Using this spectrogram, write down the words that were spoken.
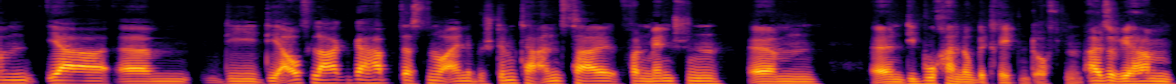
ähm, ja ähm, die, die Auflage gehabt, dass nur eine bestimmte Anzahl von Menschen ähm, äh, die Buchhandlung betreten durften. Also wir haben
